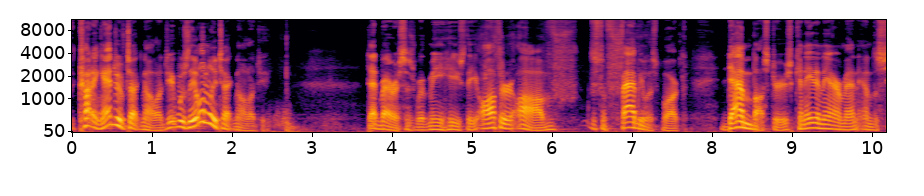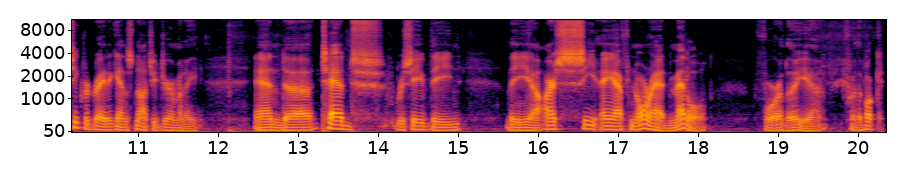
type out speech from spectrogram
the cutting edge of technology, it was the only technology. Ted Barris is with me. He's the author of just a fabulous book, Dam Busters, Canadian Airmen, and the Secret Raid Against Nazi Germany. And uh, Ted received the the uh, RCAF NORAD medal for the uh, for the book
